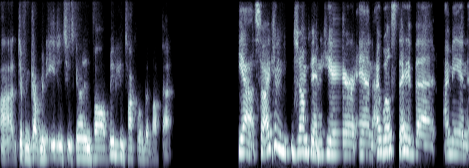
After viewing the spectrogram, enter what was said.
Uh, different government agencies got involved. Maybe you can talk a little bit about that. Yeah, so I can jump in here and I will say that I mean,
